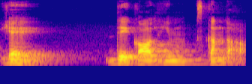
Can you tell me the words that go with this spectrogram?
They call him Skanda.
